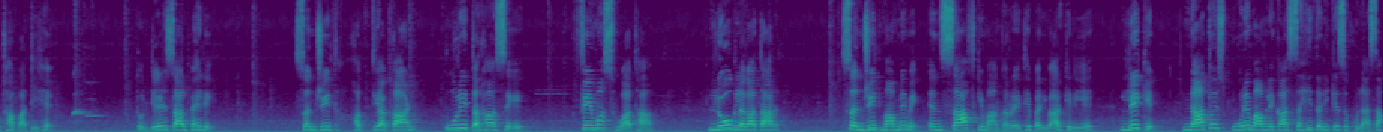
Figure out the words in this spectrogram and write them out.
उठा पाती है। तो डेढ़ साल पहले संजीत हत्याकांड पूरी तरह से फ़ेमस हुआ था। लोग लगातार संजीत मामले में इंसाफ की मांग कर रहे थे परिवार के लिए, लेकिन ना तो इस पूरे मामले का सही तरीके से खुलासा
